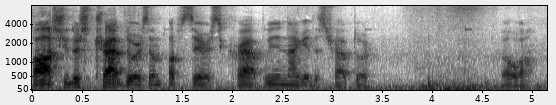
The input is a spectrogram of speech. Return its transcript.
Ah, shoot, there's trapdoors up- upstairs. Crap, we did not get this trapdoor. Oh well.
